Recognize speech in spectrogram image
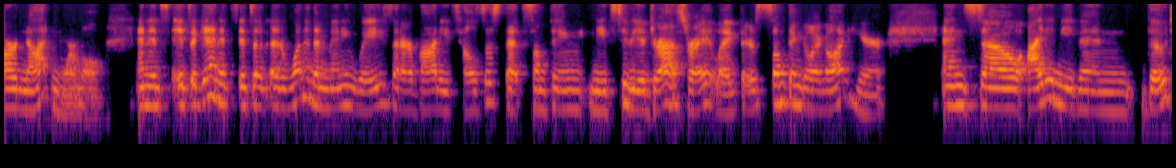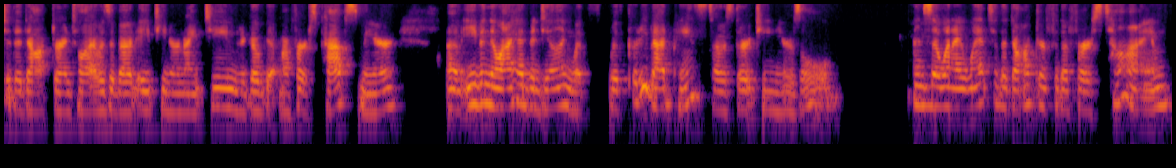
are not normal. And it's, it's again, it's, it's a, a, one of the many ways that our body tells us that something needs to be addressed, right? Like there's something going on here. And so I didn't even go to the doctor until I was about 18 or 19 to go get my first pap smear, um, even though I had been dealing with, with pretty bad pain since I was 13 years old. And so when I went to the doctor for the first time,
